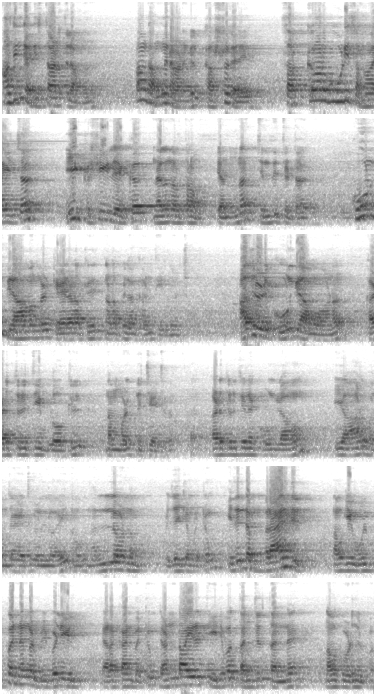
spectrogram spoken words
അതിന്റെ അടിസ്ഥാനത്തിലാണ് നമുക്ക് അങ്ങനെയാണെങ്കിൽ കർഷകരെ സർക്കാർ കൂടി സഹായിച്ച് ഈ കൃഷിയിലേക്ക് നിലനിർത്തണം എന്ന് ചിന്തിച്ചിട്ട് കൂൺ ഗ്രാമങ്ങൾ കേരളത്തിൽ നടപ്പിലാക്കാൻ തീരുമാനിച്ചു. അതിലൊരു കൂൺ ഗ്രാമമാണ് കടുത്തുരുത്തി ബ്ലോക്കിൽ നമ്മൾ നിശ്ചയിച്ചത്. കടുത്തുരുത്തിയിലെ കൂൺ ഗ്രാമം ഈ ആറ് പഞ്ചായത്തുകളിലായി നമുക്ക് നല്ലവണ്ണം വിജയിക്കാൻ പറ്റും. ഇതിന്റെ ബ്രാൻഡിൽ നമുക്ക് ഈ ഉൽപ്പന്നങ്ങൾ വിപണിയിൽ ഇറക്കാൻ പറ്റും. രണ്ടായിരത്തി ഇരുപത്തി അഞ്ചിൽ തന്നെ നമുക്ക് ഇവിടെ നിൽപ്പം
